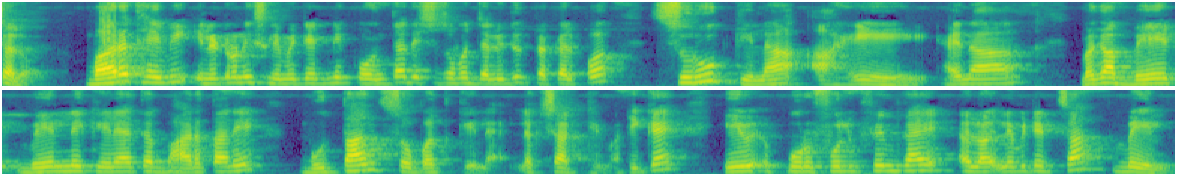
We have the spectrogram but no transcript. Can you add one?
चलो. भारत हेवी इलेक्ट्रॉनिक्स लिमिटेडने कोणत्या देशासोबत जलविद्युत प्रकल्प सुरू केला आहे? है ना? बघा बेल बेलने केलाय तर भारताने भूतान सोबत केलाय. लक्षात ठेवा. ठीक आहे? ही पोरफुल फिल्म काय लिमिटेडचा? BHEL.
